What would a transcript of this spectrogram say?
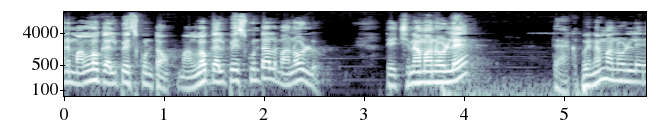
అని మనలో కలిపేసుకుంటాం. మనలో కలిపేసుకుంటే వాళ్ళు మనోళ్ళు. తెచ్చినా మనోళ్ళే తేకపోయినా మనోళ్ళే.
